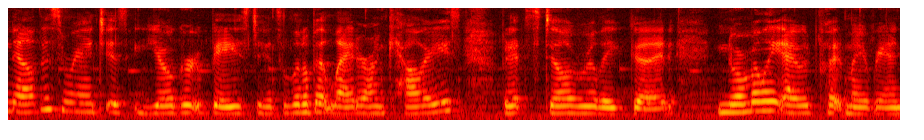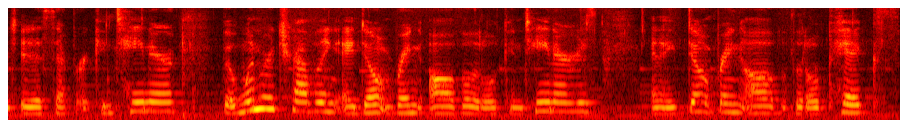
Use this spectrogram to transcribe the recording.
Now this ranch is yogurt based and it's a little bit lighter on calories, but it's still really good. Normally I would put my ranch in a separate container, but when we're traveling I don't bring all the little containers and I don't bring all the little picks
